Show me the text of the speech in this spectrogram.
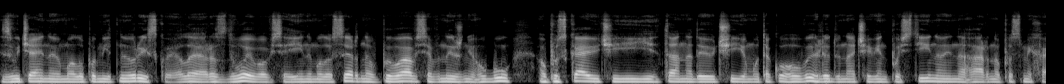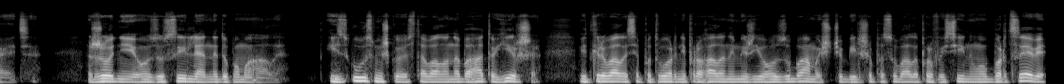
звичайною малопомітною рискою, але роздвоювався і немилосердно впивався в нижню губу, опускаючи її та надаючи йому такого вигляду, наче він постійно і нагарно посміхається. Жодні його зусилля не допомагали. Із усмішкою ставало набагато гірше, відкривалися потворні прогалини між його зубами, що більше пасували професійному борцеві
